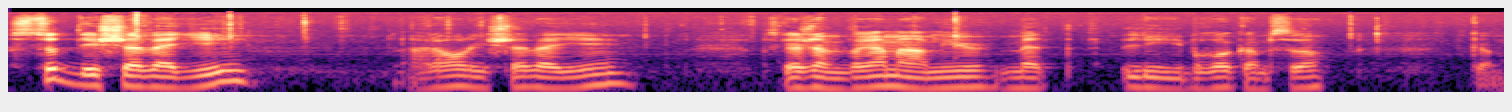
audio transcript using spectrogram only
c'est tous des chevaliers. Alors les chevaliers, parce que j'aime vraiment mieux mettre les bras comme ça. Comme.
